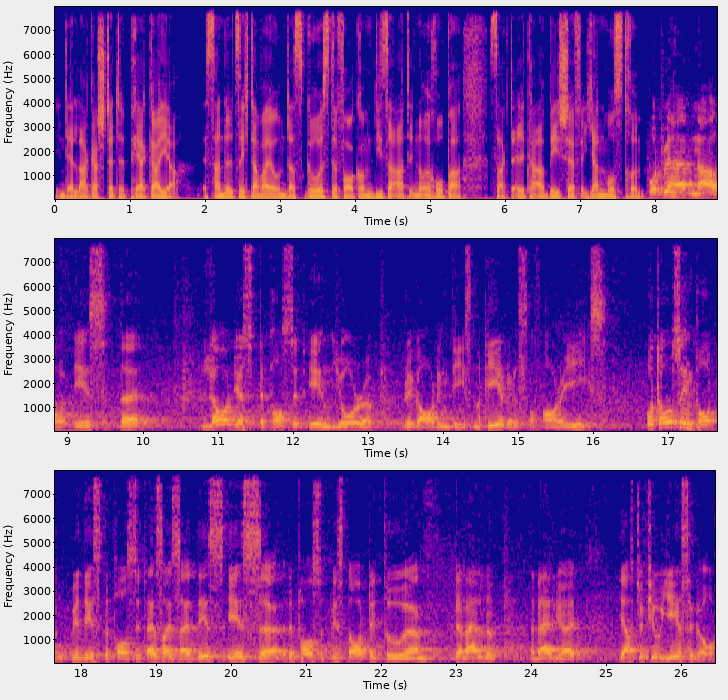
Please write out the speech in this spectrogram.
in der Lagerstätte Pergaya. Es handelt sich dabei um das größte Vorkommen dieser Art in Europa, sagt LKAB-Chef Jan Moström. What we have now is the largest deposit in Europe regarding these materials of REEs. What also important with this deposit, as I said, this is uh, a deposit we started to um, develop, evaluate just a few years ago.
